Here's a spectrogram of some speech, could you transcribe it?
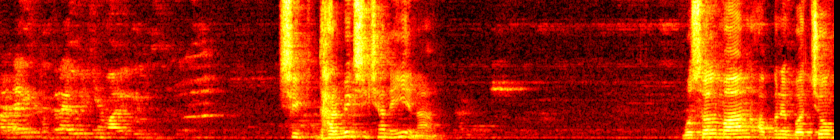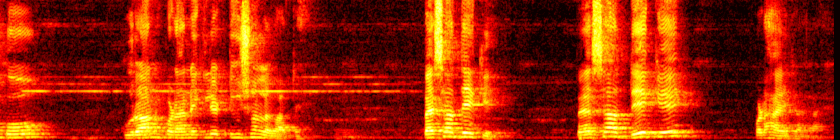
पता है कि खतरा है कि हमारे लिए। धार्मिक शिक्षा नहीं है ना? मुसलमान अपने बच्चों को कुरान पढ़ाने के लिए ट्यूशन लगाते हैं। पैसा दे के, पैसा दे के पढ़ाया जा रहा है।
